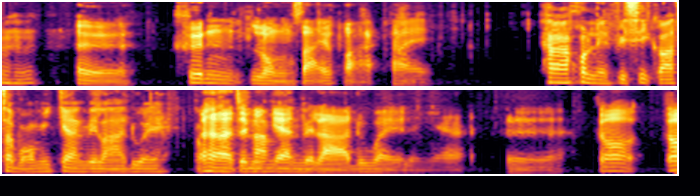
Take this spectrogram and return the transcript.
อือฮึเออ ขึ้นลงซ้ายขวาได้ถ้าคนเรียนฟิสิกส์ก็จะบอกว่ามีแกนเวลาด้วยอาจจะมีแกนเวลาด้วยอะไรเงี้ย เออ ก็ก็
